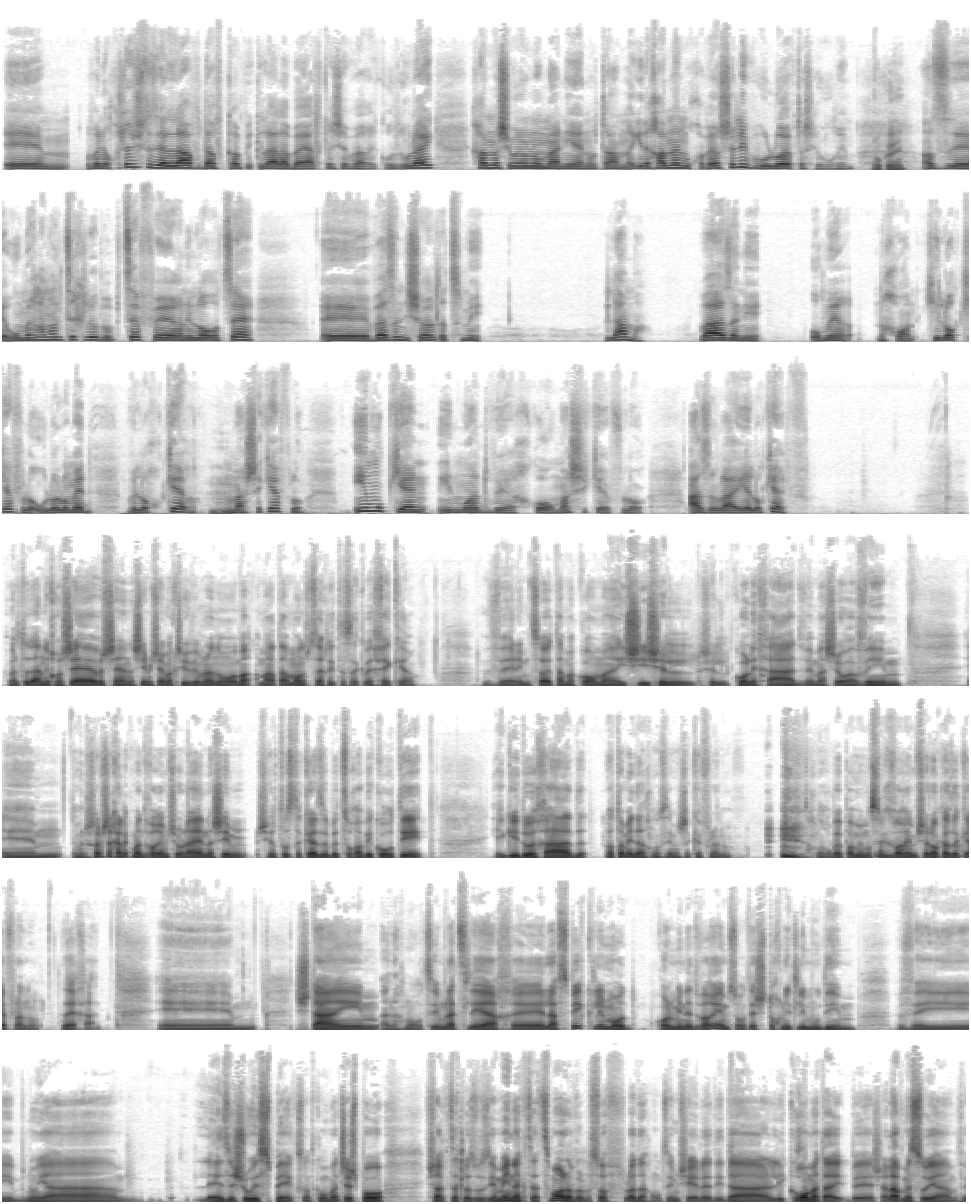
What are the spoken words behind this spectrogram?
אמ, ואני חושבת שזה לאו דווקא בגלל הבעיית קשב והריכוז. אולי אחד מהשיעורים לא מעניין אותם. נגיד, אחד מהם הוא חבר שלי והוא לא אוהב את השיעורים. אוקיי. אז uh, הוא אומר, למה אני צריך להיות בבית ספר? אני לא רוצה. Uh, ואז אני שואלת את עצמי, למה? ואז אני אומר, נכון, כי לא כיף לו, הוא לא לומד ולא חוקר מה שכיף לו. אם הוא כן ילמוד ויחקור מה שכיף לו, אז אולי יהיה לו כיף. אבל אתה יודע, אני חושב שאנשים שמקשיבים לנו, אמר- אמרת המון שצריך להתעסק בחקר, ולמצוא את המקום האישי של, של כל אחד ומה שאוהבים. אמ, ואני חושב שחלק מהדברים שאולי אנשים שירצו להסתכל על זה בצורה ביקורתית, יגידו, אחד, לא תמיד אנחנו עושים מה שכיף לנו. אנחנו הרבה פעמים עושים נכון, דברים שלא נכון. כזה כיף לנו, זה אחד. אמ, שתיים, אנחנו רוצים להצליח אה, להספיק ללמוד כל מיני דברים, זאת אומרת, יש תוכנית לימודים, והיא בנויה לאיזשהו הספק, זאת אומרת, כמובן שיש פה, אפשר קצת לזוז ימינה, קצת שמאלה, אבל בסוף, לא יודע, אנחנו רוצים שילד ידע לקרוא מתי, בשלב מסוים, כן.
